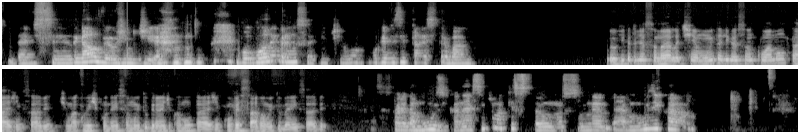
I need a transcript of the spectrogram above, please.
deve ser legal ver hoje em dia. boa, lembrança, gente. Vou, vou, revisitar esse trabalho. Eu vi que a trilha sonora ela tinha muita ligação com a montagem, sabe? Tinha uma correspondência muito grande com a montagem, conversava muito bem, sabe? Essa história da música, né? É sempre uma questão, assim, né? É, música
